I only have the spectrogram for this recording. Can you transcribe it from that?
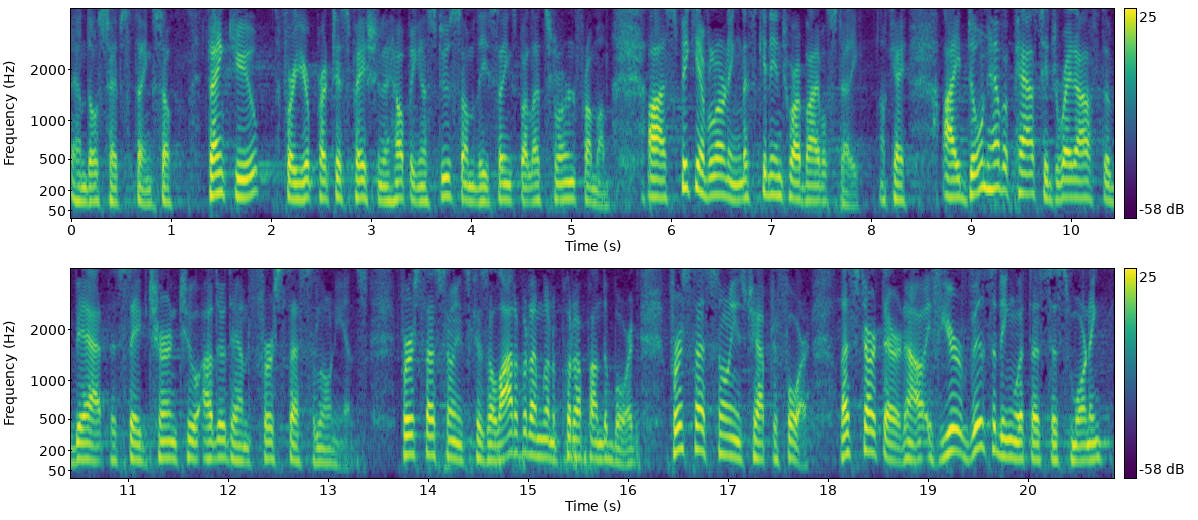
and those types of things. So thank you for your participation in helping us do some of these things, but let's learn from them. Uh, speaking of learning, let's get into our Bible study. Okay, I don't have a passage right off the bat that say turn to other than 1 Thessalonians. 1 Thessalonians, because a lot of it I'm going to put up on the board. 1 Thessalonians chapter 4. Let's start there. Now, if you're visiting with us this morning,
